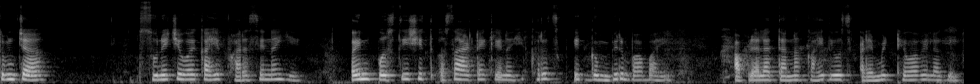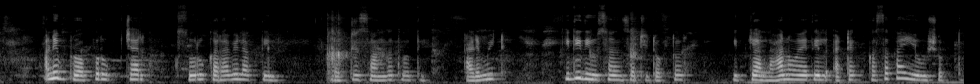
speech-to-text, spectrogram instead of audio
तुमच्या सुनेचे वय काही फारसे नाही आहे ऐन पस्तीशीत असा अटॅक येणं ही खरंच एक गंभीर बाब आहे. आपल्याला त्यांना काही दिवस ॲडमिट ठेवावे लागेल आणि प्रॉपर उपचार सुरू करावे लागतील डॉक्टर सांगत होते. ॲडमिट किती दिवसांसाठी डॉक्टर इतक्या लहान वयातील अटॅक कसं काय येऊ शकतो?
